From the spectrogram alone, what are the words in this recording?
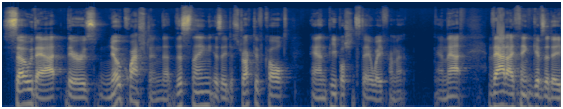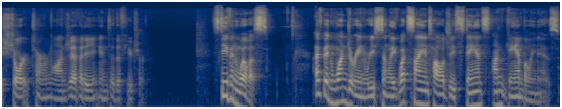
so that there's no question that this thing is a destructive cult and people should stay away from it. And that, that I think, gives it a short term longevity into the future. Stephen Willis. I've been wondering recently what Scientology's stance on gambling is.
